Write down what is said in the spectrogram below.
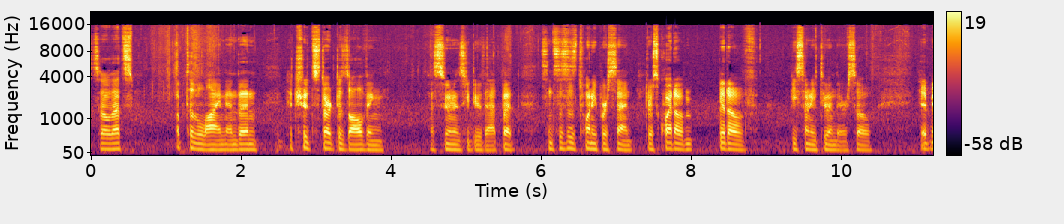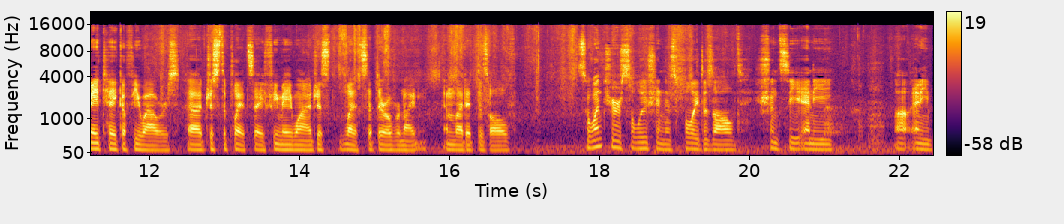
So that's up to the line and then it should start dissolving as soon as you do that. But since this is 20%, there's quite a bit of B72 in there, so it may take a few hours uh, just to play it safe. You may want to just let it sit there overnight and let it dissolve. So once your solution is fully dissolved, you shouldn't see any uh, any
